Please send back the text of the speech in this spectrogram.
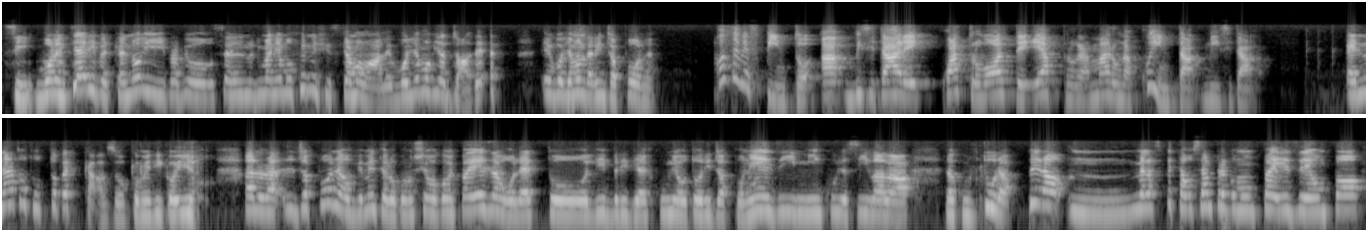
Sì, volentieri perché noi proprio se rimaniamo fermi ci stiamo male, vogliamo viaggiare e vogliamo andare in Giappone. Cosa vi ha spinto a visitare quattro volte e a programmare una quinta visita è nato tutto per caso, come dico io. Allora, il Giappone ovviamente lo conoscevo come paese, ho letto libri di alcuni autori giapponesi, mi incuriosiva la, la cultura, però mh, mm, me l'aspettavo sempre come un paese un po'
